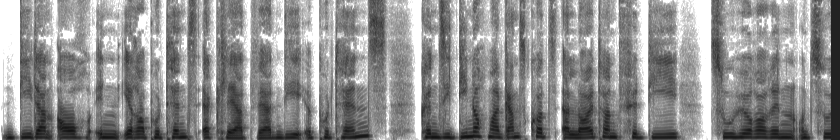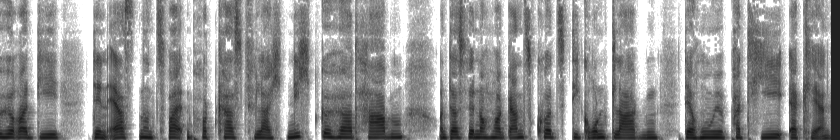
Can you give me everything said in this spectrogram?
die dann auch in ihrer Potenz erklärt werden. Die Potenz, können Sie die noch mal ganz kurz erläutern für die Zuhörerinnen und Zuhörer, die den ersten und zweiten Podcast vielleicht nicht gehört haben und dass wir noch mal ganz kurz die Grundlagen der Homöopathie erklären.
